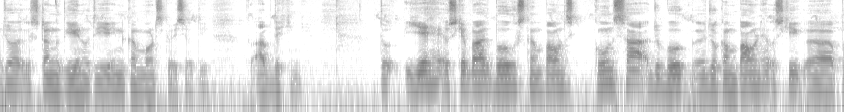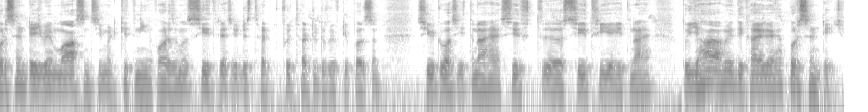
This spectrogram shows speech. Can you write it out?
जो स्ट्रंग गेन होती है, इन कंपाउंड्स की वजह से होती है। तो आप देखेंगे। तो ये है, उसके बाद बोग्स कंपाउंड कौन सा जो बोग, जो कंपाउंड है, उसकी परसेंटेज में मास इन सीमेंट कितनी है? For example C three S it is thirty two fifty percent C two S इतना है सी सी थ्री इतना है. तो यहाँ हमें दिखाया गया है परसेंटेज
